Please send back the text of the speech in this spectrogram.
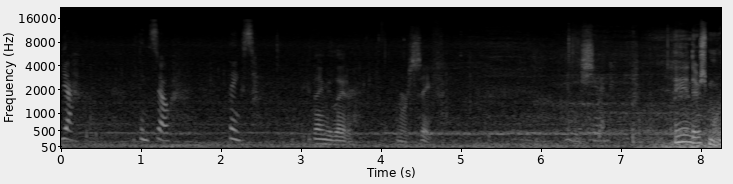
Yeah, I think so. Thanks. You can thank me later. When we're safe. Holy shit. and there's more.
